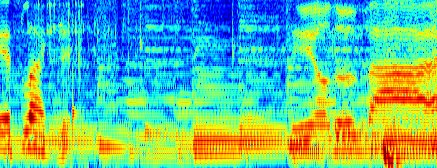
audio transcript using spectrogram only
It's like this. Feel the vibe.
